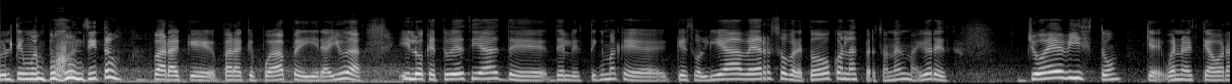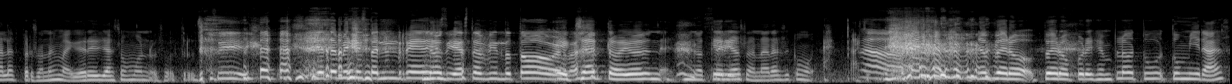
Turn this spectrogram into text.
último empujoncito para que, para que pueda pedir ayuda. Y lo que tú decías de, del estigma que, que solía haber, sobre todo con las personas mayores, yo he visto que, bueno, es que ahora las personas mayores ya somos nosotros. Sí, ya también están en redes y ya están viendo todo, ¿verdad? Exacto, yo no quería sonar así como... ah, pero, pero, por ejemplo, tú, tú miras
